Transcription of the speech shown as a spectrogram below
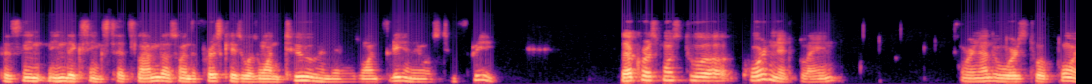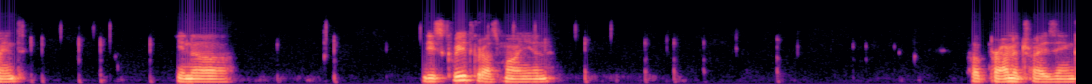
this in indexing sets lambda. So in the first case was one, two, and then it was one, three, and then it was two, three. That corresponds to a coordinate plane, or in other words, to a point in a discrete Grassmannian of parametrizing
